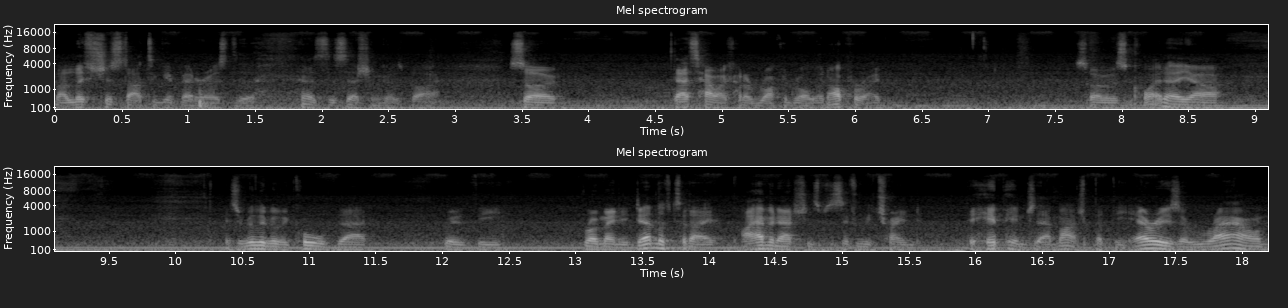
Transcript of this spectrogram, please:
my lifts just start to get better as the as the session goes by. So that's how I kind of rock and roll and operate. So it was quite a. Uh, it's really really cool that with the Romanian deadlift today, I haven't actually specifically trained the hip hinge that much, but the areas around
